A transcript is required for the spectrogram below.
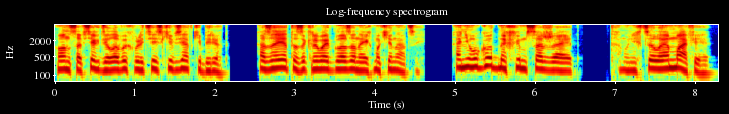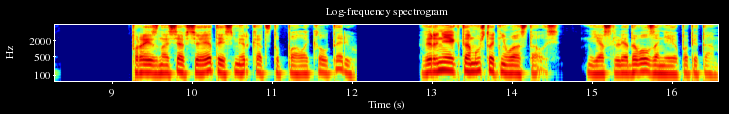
Он со всех деловых в Литейске взятки берет, а за это закрывает глаза на их махинации. А неугодных им сажает. Там у них целая мафия. Произнося все это, Эсмирка отступала к алтарю. Вернее, к тому, что от него осталось. Я следовал за нею по пятам.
